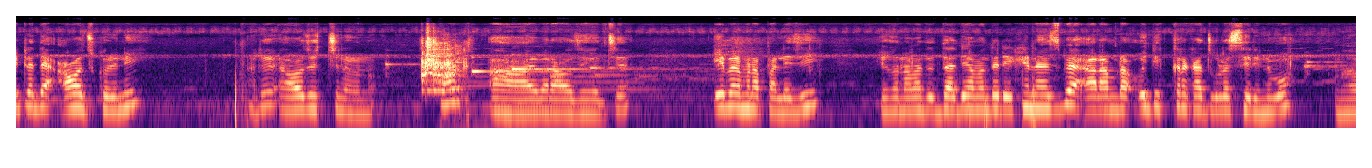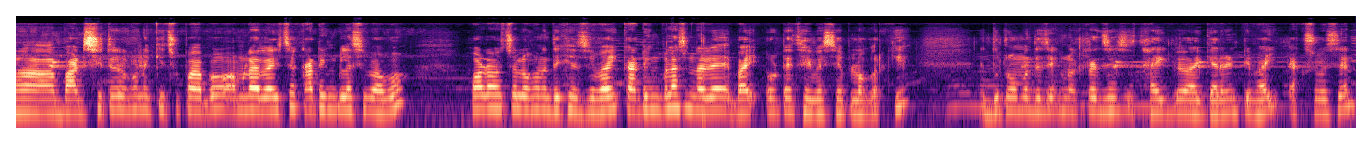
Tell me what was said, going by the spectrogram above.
এটা দিয়ে আওয়াজ করে নিই। আরে, আওয়াজ হচ্ছে না কেন। এবার আওয়াজ হয়ে গেছে। এবার আমরা পালিয়ে যাই। এখন আমাদের দাদি আমাদের এখানে আসবে, আর আমরা ওই দিককার কাজগুলো সেরে নেব। বার্ডশিটের ওখানে কিছু পাবো। আমরা লাগছে কাটিং প্লাসই পাবো। পরে চলো ওখানে দেখেছি ভাই কাটিং প্লাস নাহলে ভাই ওটাই থাকবে সেফ লকার কি? এই দুটোর মধ্যে যে কোনো একটা জিনিস থাকবে, ভাই গ্যারেন্টি ভাই, একশো পার্সেন্ট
